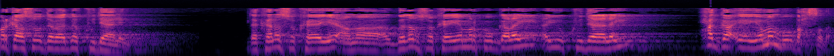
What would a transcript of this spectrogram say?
Markaasuu dabeedna kudaalay dakana sokeeye ama godab sokeeye markuu galay ayuu kudaalay xagga iyo yaman buu u baxsaday.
